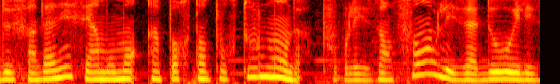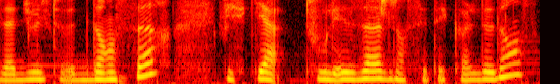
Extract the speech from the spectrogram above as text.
de fin d'année, c'est un moment important pour tout le monde, pour les enfants, les ados et les adultes danseurs, puisqu'il y a tous les âges dans cette école de danse.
